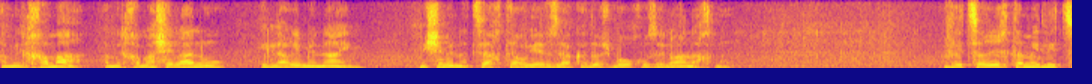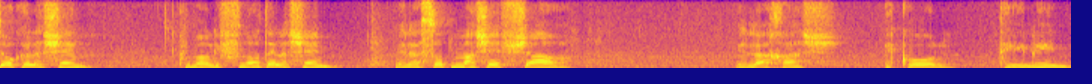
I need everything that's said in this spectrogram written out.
המלחמה. המלחמה שלנו היא להרים עיניים. מי שמנצח את האויב זה הקדוש ברוך הוא, זה לא אנחנו. וצריך תמיד לצעוק אל השם, כלומר לפנות אל השם. ולעשות מה שאפשר. ולחש, וקול, תהילים,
